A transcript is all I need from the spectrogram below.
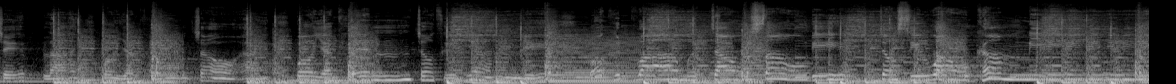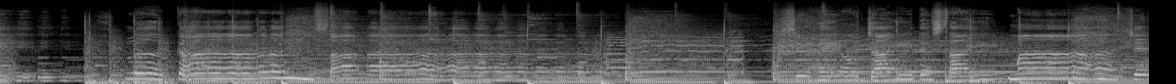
เจ็บหลายบ่อยากเห็นเจ้าหายบ่อยากเห็นเจ้าถือย่ำยีบ่คิดว่าเมื่อเจ้าเศร้าดี เจ้าสิเว้าคำนี้ เลิกกันสาสิให้เอาใจแต่ใส่มาเจ็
